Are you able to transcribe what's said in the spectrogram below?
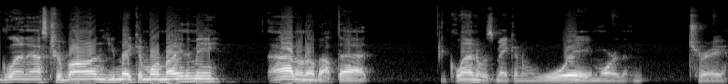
Glenn asked Trevon, "You making more money than me?" I don't know about that. Glenn was making way more than Trey.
